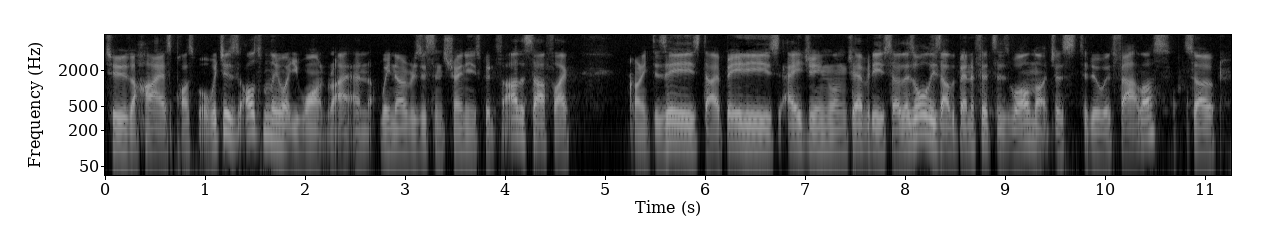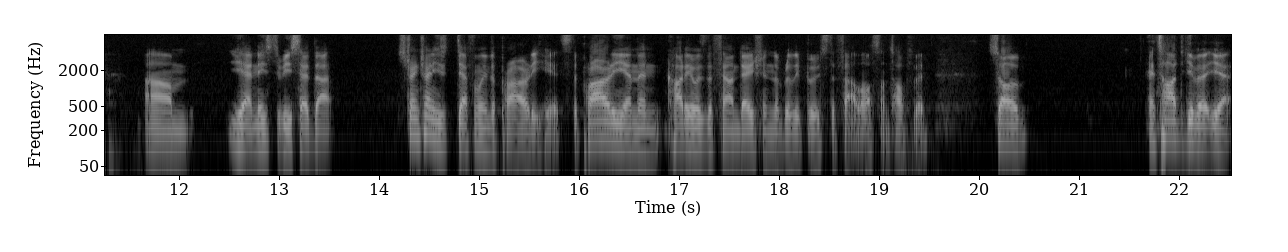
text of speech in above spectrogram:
to the highest possible, which is ultimately what you want, right? And we know resistance training is good for other stuff like chronic disease, diabetes, aging, longevity. So there's all these other benefits as well, not just to do with fat loss. So, um, yeah, it needs to be said that strength training is definitely the priority here. It's the priority, and then cardio is the foundation that really boosts the fat loss on top of it. So it's hard to give a yeah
